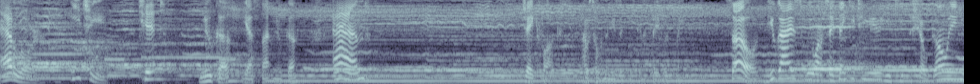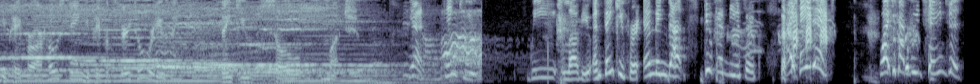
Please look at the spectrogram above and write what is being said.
Adalor, Ichi, Kit, Nuka, yes, that Nuka, and Jake Fox. I was hoping the music was going to fade with me. So, you guys, we want to say thank you to you. You keep the show going. You pay for our hosting. You pay for this very tool we're using. Thank you so much. Yes, thank you. We love you. And thank you for ending that stupid music. I hate it. Why can't we change it?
